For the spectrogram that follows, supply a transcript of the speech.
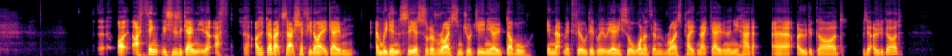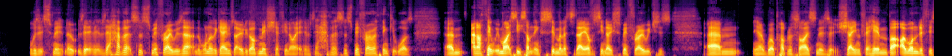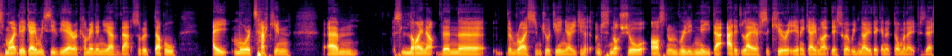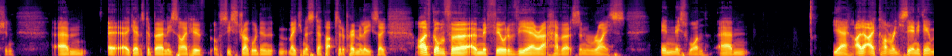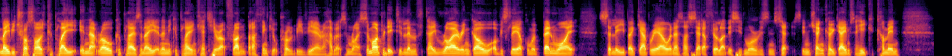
I, I think this is a game. You know, I, I go back to that Sheffield United game, and we didn't see a sort of Rice and Jorginho double in that midfield, did we? We only saw one of them. Rice played in that game, and then you had uh, Odegaard. Was it Odegaard? Or was it Smith? No, was it was it Havertz and Smith Rowe? Was that one of the games that Odegaard missed Sheffield United? Was it Havertz and Smith Rowe? I think it was. Um, and I think we might see something similar today. Obviously, no Smith Rowe, which is um, you know well publicised and is a shame for him. But I wonder if this might be a game we see Vieira come in and you have that sort of double eight, more attacking um, lineup than the the Rice and Jorginho. Just, I'm just not sure Arsenal really need that added layer of security in a game like this, where we know they're going to dominate possession um, against a Burnley side who have obviously struggled in making a step up to the Premier League. So I've gone for a midfield of Vieira, Havertz, and Rice in this one. Um, yeah, I, I, can't really see anything. Maybe Trossard could play in that role, could play as an eight, and then you could play Nketiah up front. But I think it'll probably be Vieira, Havertz, and Rice. So my predicted 11 for today, Raya in goal. Obviously, I've gone with Ben White, Saliba, Gabriel. And as I said, I feel like this is more of a Zinchenko game. So he could come in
